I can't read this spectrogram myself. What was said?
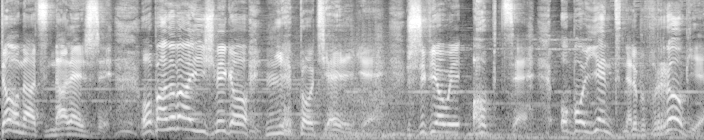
do nas należy. Opanowaliśmy go niepodzielnie. Żywioły obce, obojętne lub wrogie,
